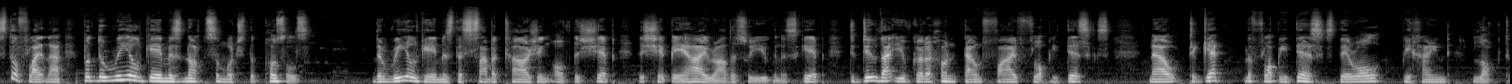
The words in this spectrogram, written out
Stuff like that. But the real game is not so much the puzzles. The real game is the sabotaging of the ship, the ship AI rather, so you can escape. To do that, you've got to hunt down five floppy disks. Now, to get the floppy disks, they're all behind locked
